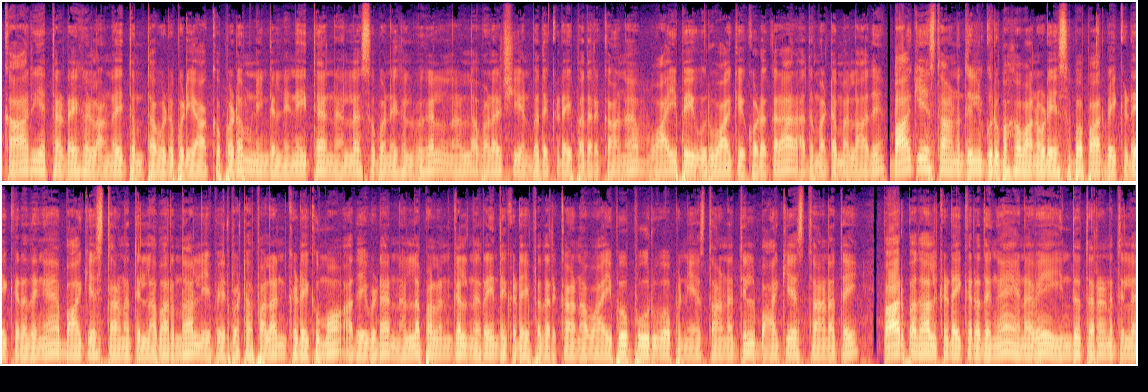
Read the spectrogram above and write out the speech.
காரிய தடைகள் அனைத்தும் தவிடுபடியாக்கப்படும் நீங்கள் நினைத்த நல்ல சுப நிகழ்வுகள் நல்ல வளர்ச்சி என்பது கிடைப்பதற்கான வாய்ப்பை உருவாக்கி கொடுக்கிறார். அது மட்டுமல்லாது பாக்கியஸ்தானத்தில் குரு பகவானுடைய சுப பார்வை கிடைக்கிறதுங்க. பாக்கியஸ்தானத்தில் அமர்ந்தால் எப்பேற்பட்ட பலன் கிடைக்குமோ அதை விட நல்ல பலன்கள் நிறைந்து கிடைப்பதற்கான வாய்ப்பு பூர்வ புண்ணிய ஸ்தானத்தில் பாக்கியஸ்தானத்தை பார்ப்பதால் கிடைக்கிறதுங்க. எனவே இந்த தருணத்தில்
